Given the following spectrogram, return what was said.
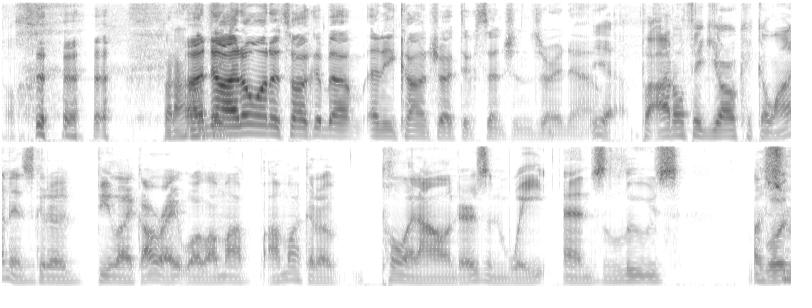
but I don't Uh, no, think- I don't want to talk about any contract extensions right now. Yeah, but I don't think Jarmo Kekalainen is gonna be like, all right, well, I'm not, I'm not gonna pull in Islanders and wait and lose a Well, yeah,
